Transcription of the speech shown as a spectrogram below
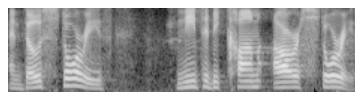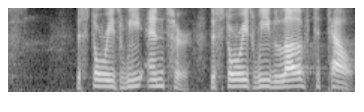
And those stories need to become our stories. The stories we enter, the stories we love to tell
